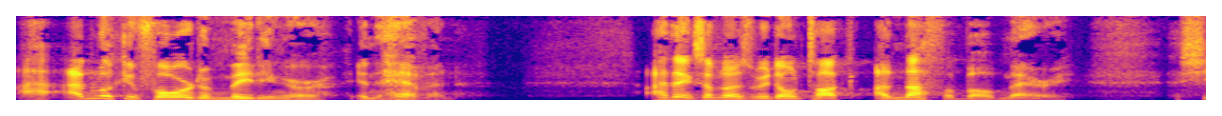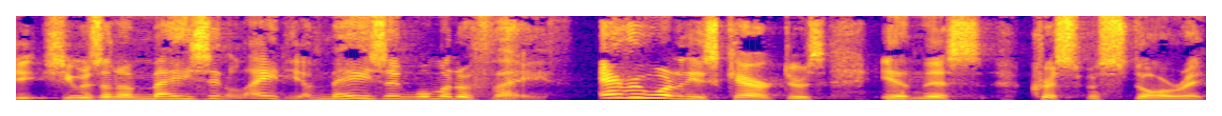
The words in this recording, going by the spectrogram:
I, am looking forward to meeting her in heaven. I think sometimes we don't talk enough about Mary. She, she was an amazing lady, amazing woman of faith. Every one of these characters in this Christmas story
